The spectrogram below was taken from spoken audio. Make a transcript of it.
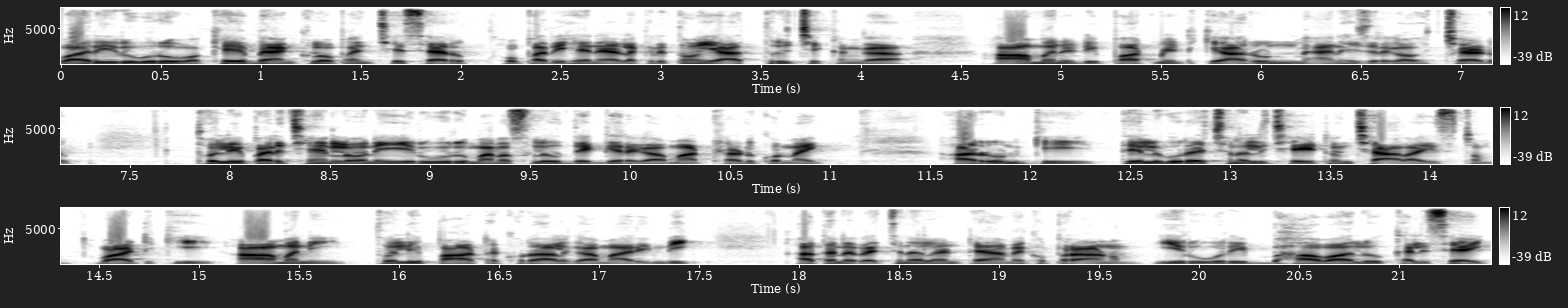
వారిరువురు ఒకే బ్యాంకులో పనిచేశారు. ఓ పదిహేనేళ్ళ క్రితం యాదృచ్ఛికంగా ఆమెని డిపార్ట్మెంట్కి అరుణ్ మేనేజర్గా వచ్చాడు. తొలి పరిచయంలోనే ఇరువురు మనసులు దగ్గరగా మాట్లాడుకున్నాయి. అరుణ్కి తెలుగు రచనలు చేయటం చాలా ఇష్టం. వాటికి ఆమెని తొలి పాఠకురాలుగా మారింది. అతని రచనలంటే ఆమెకు ప్రాణం. ఇరువురి భావాలు కలిశాయి.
